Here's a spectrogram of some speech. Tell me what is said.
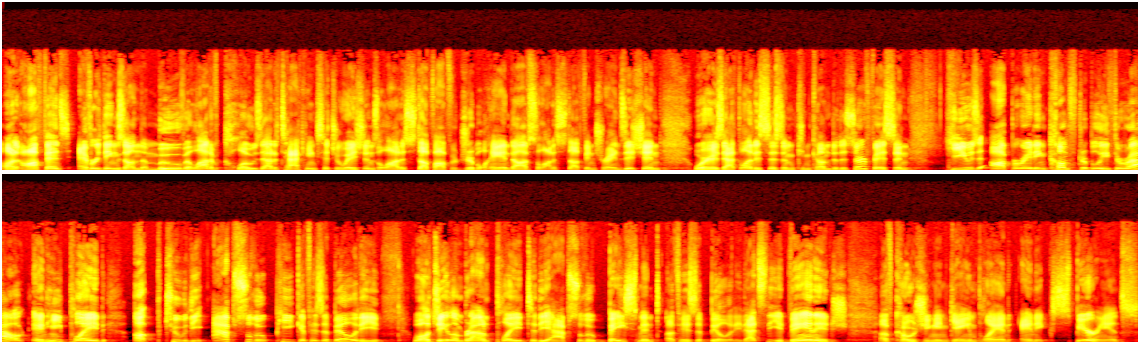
on offense, everything's on the move. A lot of closeout attacking situations, a lot of stuff off of dribble handoffs, a lot of stuff in transition, where his athleticism can come to the surface. And he was operating comfortably throughout, and he played up to the absolute peak of his ability, while Jaylen Brown played to the absolute basement of his ability. That's the advantage of coaching and game plan and experience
